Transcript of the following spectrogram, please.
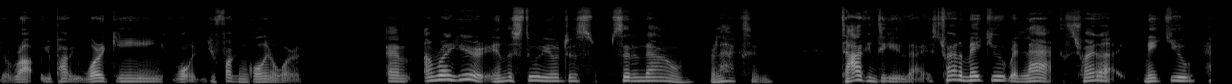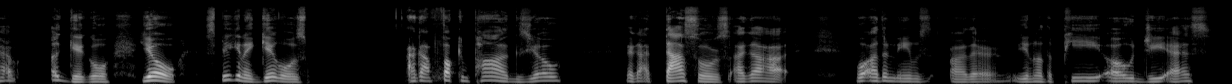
you're ro- you're probably working. Or you're fucking going to work, and I'm right here in the studio, just sitting down, relaxing, talking to you guys, trying to make you relax, trying to make you have a giggle. Yo, speaking of giggles, I got fucking pogs, yo. I got tazos. I got what other names are there? You know, the P O G S,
